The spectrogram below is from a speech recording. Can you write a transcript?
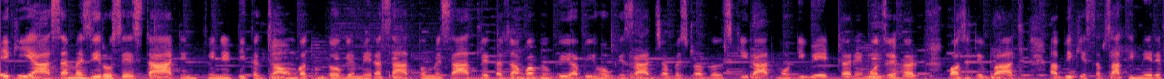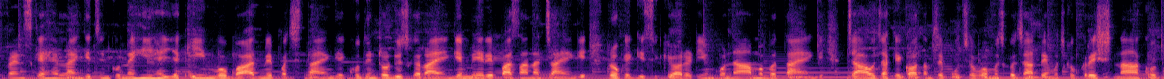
एक ही आस है, मैं ज़ीरो से स्टार्ट इन्फिनिटी तक जाऊँगा। तुम दोगे मेरा साथ, तुम मैं साथ लेता जाऊँगा। क्योंकि अभी होगी साथ, जब स्ट्रगल्स की रात मोटिवेट करे मुझे हर पॉजिटिव बात। अभी के सब साथी मेरे फ्रेंड्स कहलाएँगे जिनको नहीं है यकीन, वो बाद में पछताएँगे। खुद इंट्रोड्यूस कराएँगे, मेरे पास आना चाहेंगे। रोके की सिक्योरिटी उनको नाम बताएँगे। जाओ जाके गौतम से पूछो, वो मुझको चाहते हैं, मुझको कृष्णा खुद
